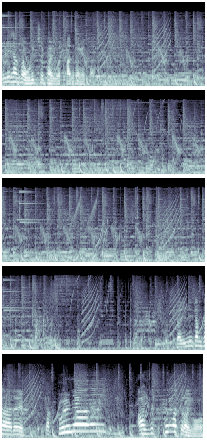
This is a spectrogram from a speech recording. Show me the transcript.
일, 이, 삼, 사, 오, 육, 칠, 팔 이거 다 들어야겠다 자, 1, 2, 3, 4를 딱 돌면은 아 이거 뽕 맞더라 이거.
